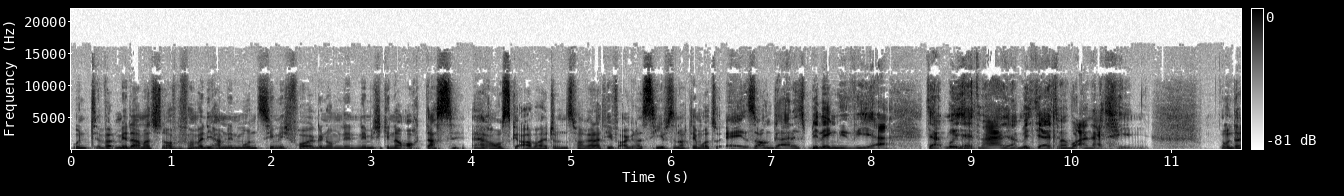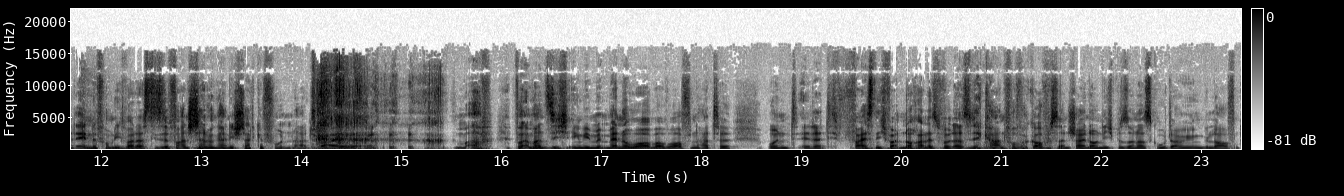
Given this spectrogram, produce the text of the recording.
Und was mir damals schon aufgefallen war, die haben den Mund ziemlich voll genommen, nämlich genau auch das herausgearbeitet. Und zwar relativ aggressiv, so nach dem Motto, ey, so ein geiles Billing wie wir, da muss jetzt mal, da müsst ihr jetzt mal woanders hin. Und das Ende vom Lied war, dass diese Veranstaltung gar nicht stattgefunden hat, weil, weil man sich irgendwie mit Manowar überworfen hatte und äh, das, ich weiß nicht, was noch alles wird. Also der Kartenvorverkauf ist anscheinend auch nicht besonders gut gelaufen.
